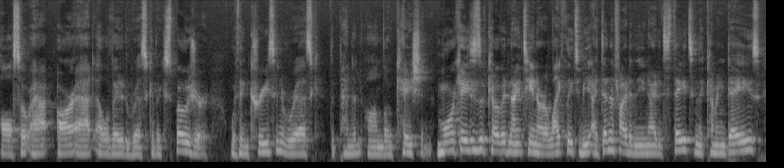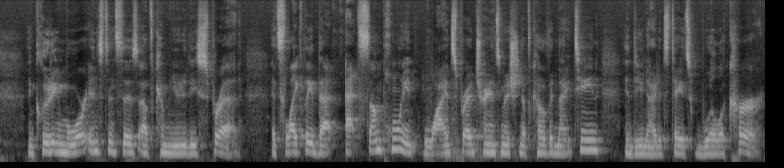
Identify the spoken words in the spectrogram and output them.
also at, are at elevated risk of exposure, with increase in risk dependent on location. More cases of COVID 19 are likely to be identified in the United States in the coming days, including more instances of community spread it's likely that at some point widespread transmission of COVID 19 in the United States will occur.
